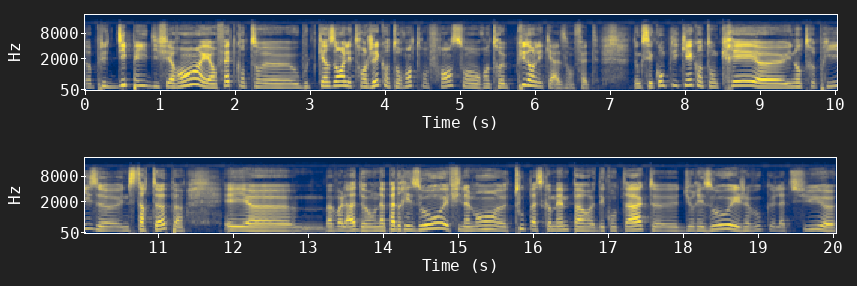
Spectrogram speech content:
dans plus de 10 pays différents. Et en fait, quand, euh, au bout de 15 ans à l'étranger, quand on rentre en France, on rentre plus dans les cases, en fait. Donc c'est compliqué quand on crée euh, une entreprise, euh, une start-up. Et euh, bah voilà, on n'a pas de réseau et finalement euh, tout passe quand même par des contacts, euh, du réseau. Et j'avoue que là-dessus, euh,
